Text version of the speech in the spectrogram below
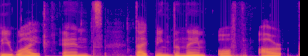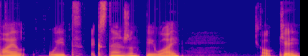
py and typing the name of our file with extension py okay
